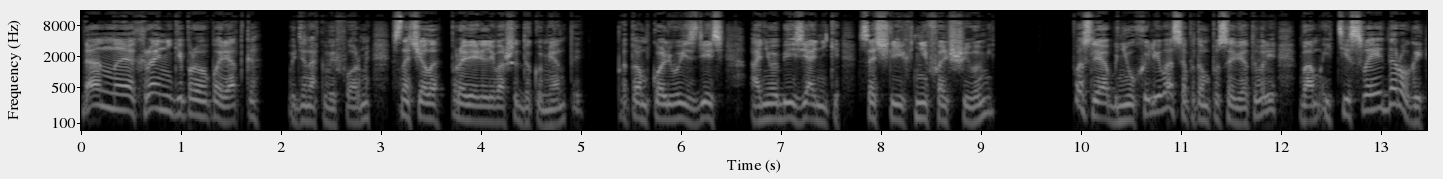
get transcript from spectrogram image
Данные охранники правопорядка в одинаковой форме сначала проверили ваши документы, потом, коль вы здесь, а не обезьянники, сочли их не фальшивыми, после обнюхали вас, а потом посоветовали вам идти своей дорогой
